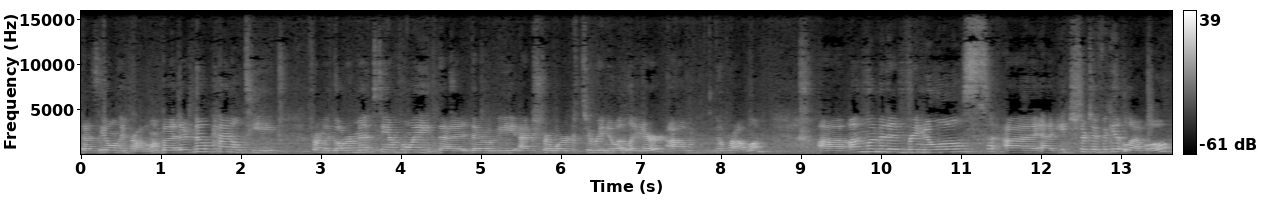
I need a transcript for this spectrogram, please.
That's the only problem. But there's no penalty from the government standpoint that there would be extra work to renew it later. Um, no problem. Uh, unlimited renewals uh, at each certificate level.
